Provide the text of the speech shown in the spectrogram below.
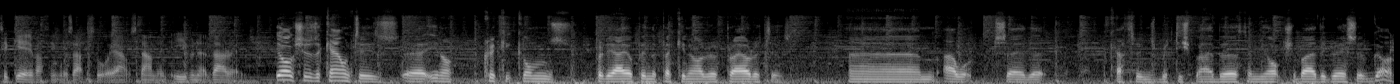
to give I think was absolutely outstanding even at that age. Yorkshire's a is, uh, you know, cricket comes pretty high up in the pecking order of priorities. Um, I would say that Catherine's British by birth and Yorkshire by the grace of God.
